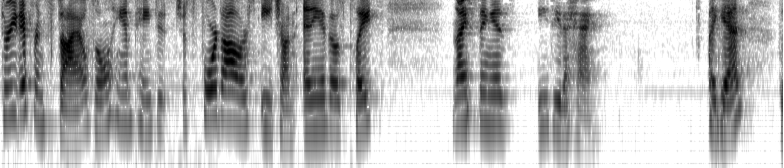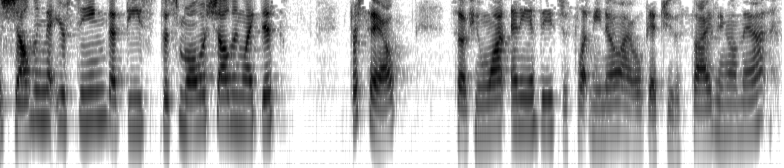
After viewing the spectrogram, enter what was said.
three different styles, all hand painted, just $4 each on any of those plates. Nice thing is easy to hang. Again, the shelving that you're seeing, that these, the smaller shelving like this, for sale. So if you want any of these, just let me know. I will get you the sizing on that.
